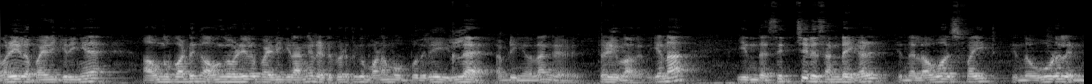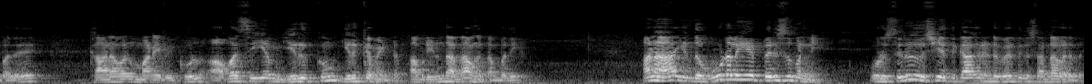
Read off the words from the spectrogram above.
வழியில பயணிக்கிறீங்க. அவங்க பாட்டுக்கு அவங்க வழியில பயணிக்கிறாங்க. ரெண்டு பேர்த்துக்கு மனம் ஒப்புதலே இல்லை அப்படிங்கறதாங்க தெளிவாகுது. ஏன்னா இந்த சிற்சிறு சண்டைகள் இந்த லவ்வர்ஸ் ஃபைட் இந்த ஊழல் என்பது கணவன் மனைவிக்குள் அவசியம் இருக்கும் இருக்க வேண்டும். அப்படி இருந்தா தான் அவங்க தம்பதிகள். ஆனா இந்த ஊடலையே பெருசு பண்ணி ஒரு சிறு விஷயத்துக்காக ரெண்டு பேர்த்துக்கு சண்டை வருது.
